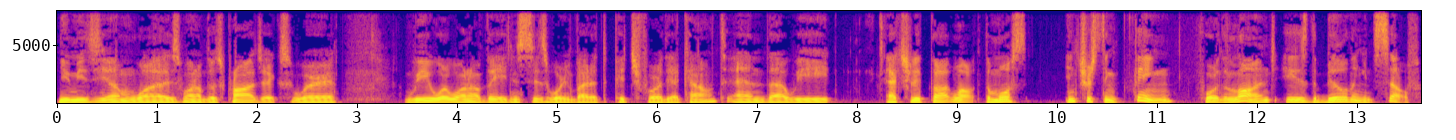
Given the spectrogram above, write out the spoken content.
New Museum was one of those projects where we were one of the agencies who were invited to pitch for the account. And uh, we actually thought, well, the most interesting thing for the launch is the building itself.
